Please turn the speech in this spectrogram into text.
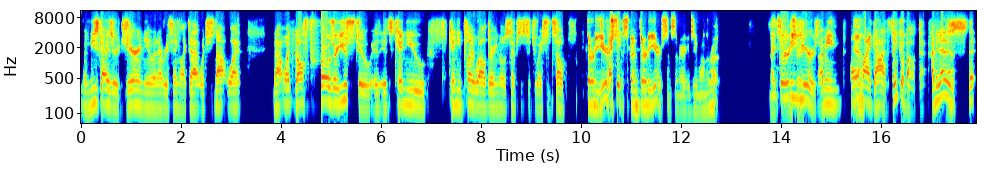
when these guys are jeering you and everything like that, which is not what not what golf pros are used to. It's can you can you play well during those types of situations? So thirty years. I think it's been thirty years since the American team won on the road. Thirty years. I mean, oh yeah. my God! Think about that. I mean, that yeah. is that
